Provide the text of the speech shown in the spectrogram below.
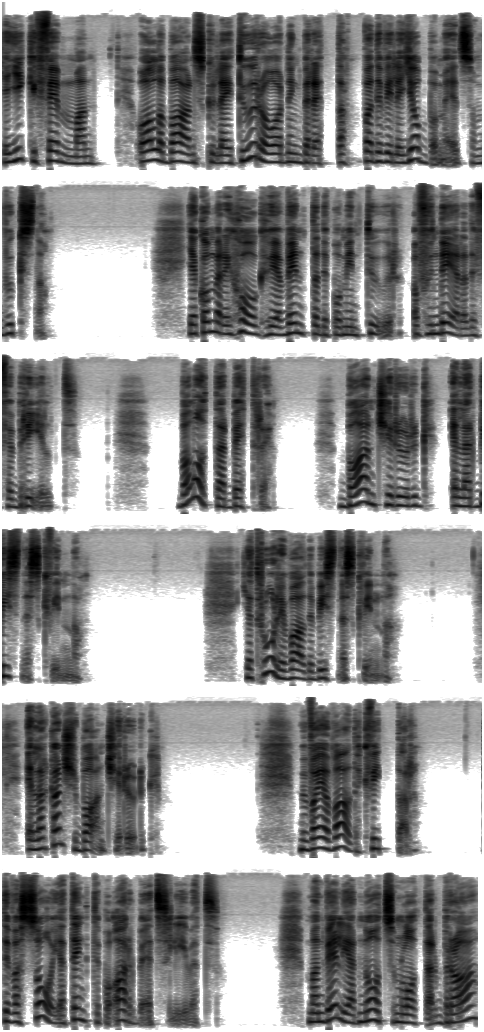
Jag gick i femman och alla barn skulle i tur och ordning berätta vad de ville jobba med som vuxna. Jag kommer ihåg hur jag väntade på min tur och funderade febrilt. Vad låter bättre? Barnkirurg eller businesskvinna? Jag tror jag valde businesskvinna. Eller kanske barnkirurg. Men vad jag valde kvittar. Det var så jag tänkte på arbetslivet. Man väljer något som låter bra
